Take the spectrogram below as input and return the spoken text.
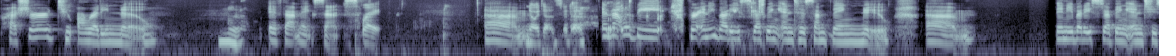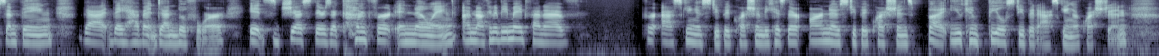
pressured to already know, if that makes sense. Right. Um, No, it does. It does. and that would be for anybody stepping into something new. Um, anybody stepping into something that they haven't done before. It's just there's a comfort in knowing I'm not going to be made fun of for asking a stupid question because there are no stupid questions, but you can feel stupid asking a question.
